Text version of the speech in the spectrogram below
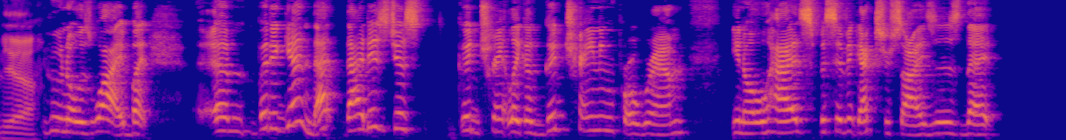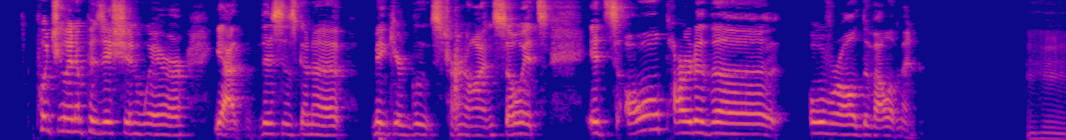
yeah. who knows why but um but again that that is just good train like a good training program you know has specific exercises that put you in a position where yeah this is going to make your glutes turn on. So it's it's all part of the overall development. Mm-hmm.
